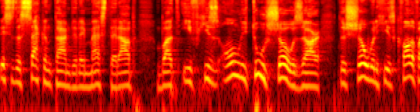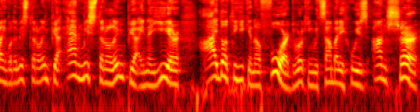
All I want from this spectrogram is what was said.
This is the second time that I messed it up, but if his only two shows are the show when he's qualifying for the Mr. Olympia and Mr. Olympia in a year, I don't think he can afford working with somebody who is unsure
